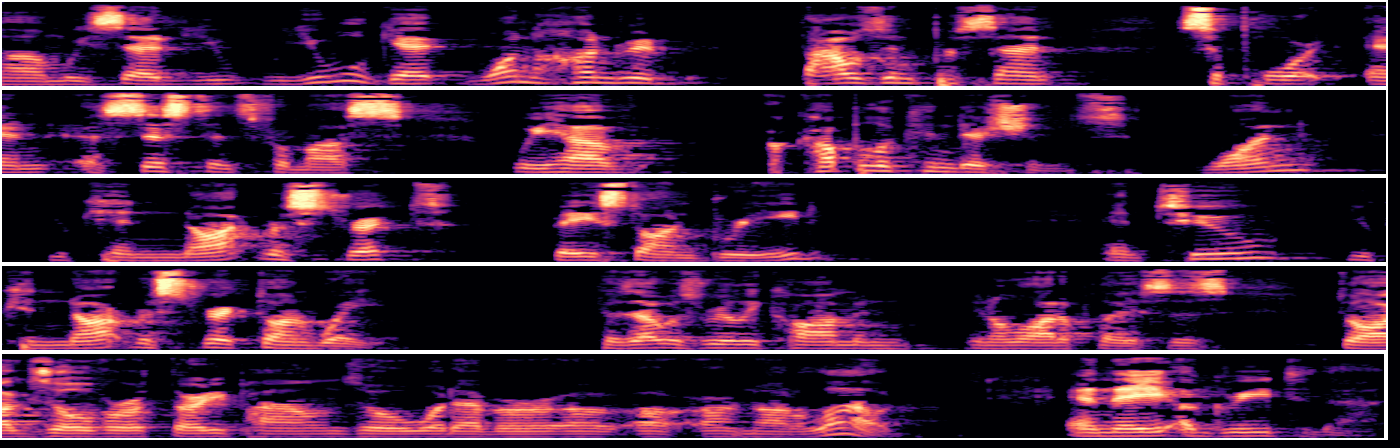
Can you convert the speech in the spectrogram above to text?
Um, we said, you, you will get 100,000% support and assistance from us. We have a couple of conditions. One, you cannot restrict based on breed. And two, you cannot restrict on weight, because that was really common in a lot of places. Dogs over 30 pounds or whatever are, are not allowed. And they agreed to that.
